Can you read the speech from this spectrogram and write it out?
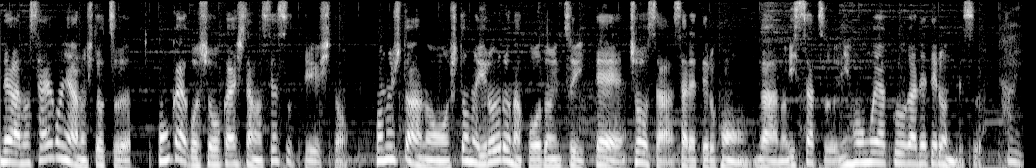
で、あの、最後にあの一つ、今回ご紹介したのセスっていう人。この人はあの、人のいろいろな行動について調査されてる本があの、一冊日本語訳が出てるんです。はい。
